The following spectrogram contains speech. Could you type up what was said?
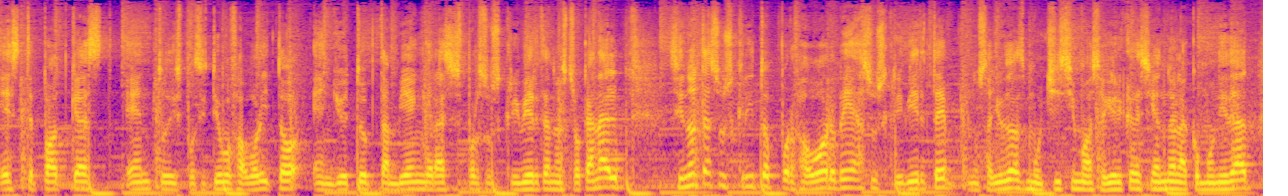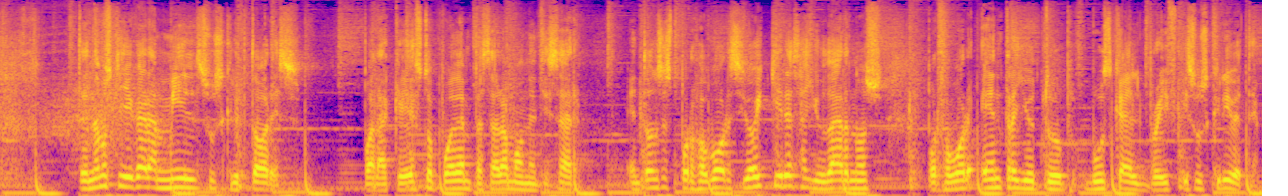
este podcast en tu dispositivo favorito, en YouTube también. Gracias por suscribirte a nuestro canal. Si no te has suscrito, por favor, ve a suscribirte. Nos ayudas muchísimo a seguir creciendo en la comunidad. Tenemos que llegar a mil suscriptores para que esto pueda empezar a monetizar. Entonces, por favor, si hoy quieres ayudarnos, por favor, entra a YouTube, busca el brief y suscríbete.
